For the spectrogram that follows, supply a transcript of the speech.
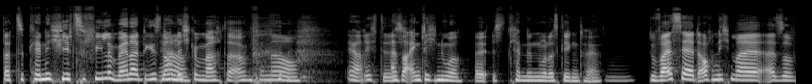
Dazu kenne ich viel zu viele Männer, die es ja, noch nicht gemacht haben. Genau. Ja, richtig. Also eigentlich nur. Ich kenne nur das Gegenteil. Mhm. Du weißt ja halt auch nicht mal, also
